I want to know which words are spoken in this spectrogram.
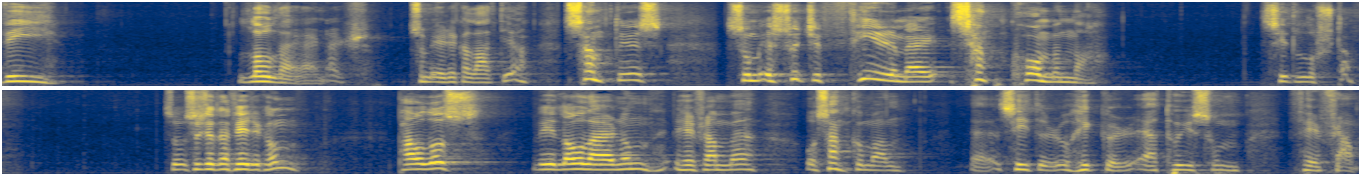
vi lovlærerne som er i Galatia samtidig som er suttje fire mer samkommende sitt lorsta. Så suttje det fire kom Paulus vi lovlærerne her framme og samkommende eh, sitter og hikker er tog som fer fram.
